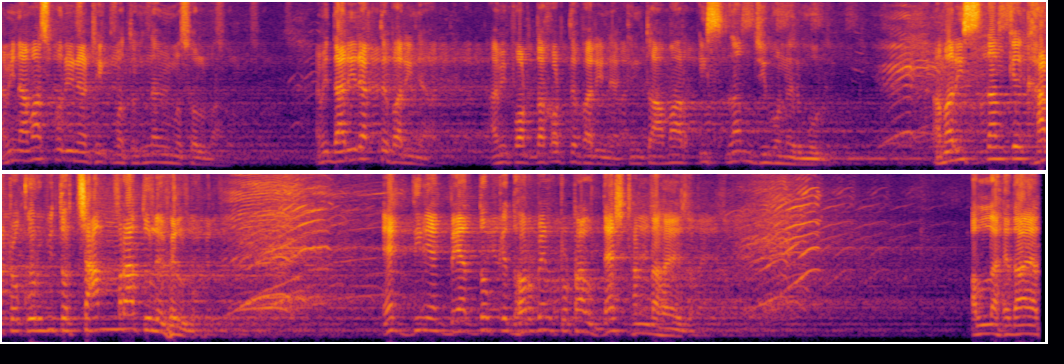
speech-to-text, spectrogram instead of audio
আমি নামাজ পড়ি না ঠিক মতো কিন্তু আমি মুসলমান। আমি দাড়ি রাখতে পারি না, আমি পর্দা করতে পারি না, কিন্তু আমার ইসলাম জীবনের মূল। আমার ইসলামকে খাটো করবি, তোর চামড়া তুলে ফেলব। একদিন এক বেয়াদবকে ধরবেন, টোটাল দেশ ঠান্ডা হয়ে যাবে। আল্লাহ হেদায়াত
